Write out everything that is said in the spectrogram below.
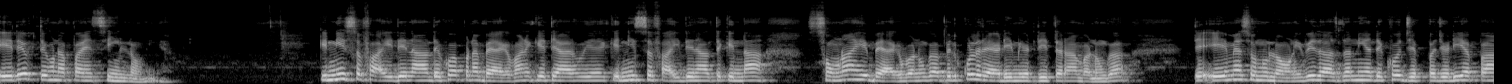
ਇਹਦੇ ਉੱਤੇ ਹੁਣ ਆਪਾਂ ਇਹ ਸੀਨ ਲਾਉਣੀ ਆ। ਕਿੰਨੀ ਸਫ਼ਾਈ ਦੇ ਨਾਲ ਦੇਖੋ ਆਪਣਾ ਬੈਗ ਬਣ ਕੇ ਤਿਆਰ ਹੋਇਆ ਹੈ, ਕਿੰਨੀ ਸਫ਼ਾਈ ਦੇ ਨਾਲ ਤੇ ਕਿੰਨਾ ਸੋਹਣਾ ਇਹ ਬੈਗ ਬਣੂਗਾ, ਬਿਲਕੁਲ ਰੈਡੀਮੇਡ ਦੀ ਤਰ੍ਹਾਂ ਬਣੂਗਾ। ਤੇ ਇਹ ਮੈਂ ਤੁਹਾਨੂੰ ਲਾਉਣੀ ਵੀ ਦੱਸ ਦਿੰਨੀ ਆ ਦੇਖੋ ਜਿੱਪ ਜਿਹੜੀ ਆਪਾਂ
